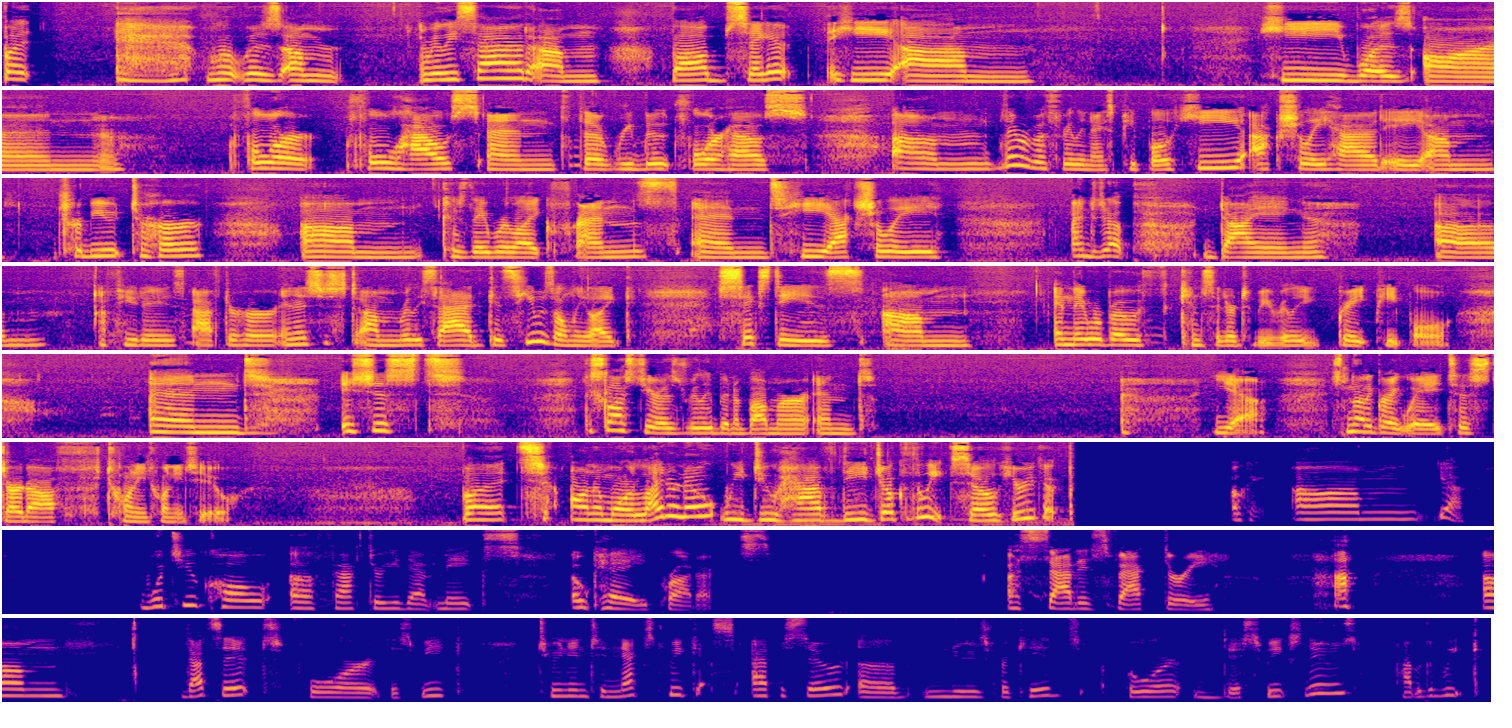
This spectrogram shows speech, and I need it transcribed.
but what was um, really sad, um, Bob Saget, he um, he was on Fuller Full House and the reboot Fuller House. Um, they were both really nice people. He actually had a tribute to her because um, they were like friends, and he actually ended up dying um, a few days after her, and it's just um, really sad because he was only like 60s, um, and they were both considered to be really great people. And it's just this last year has really been a bummer and yeah, it's not a great way to start off 2022. But on a more lighter note, we do have the joke of the week. So here we go. Okay. Um yeah. What do you call a factory that makes okay products? A satisfactory. um that's it for this week. Tune into next week's episode of News for Kids for this week's news. Have a good week.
